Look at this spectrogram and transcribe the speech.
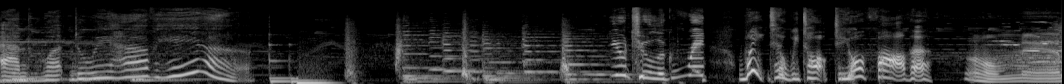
And what do we have here? You two look great. Wait till we talk to your father. Oh, man.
